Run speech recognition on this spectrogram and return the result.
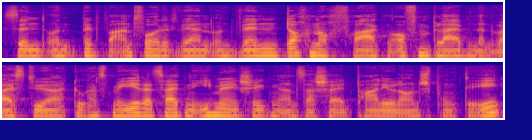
sind und mit beantwortet werden. Und wenn doch noch Fragen offen bleiben, dann weißt du ja, du kannst mir jederzeit eine E-Mail schicken an sascha.paleolounge.de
